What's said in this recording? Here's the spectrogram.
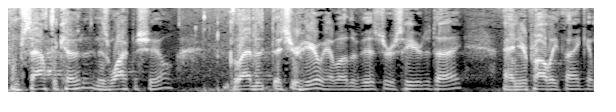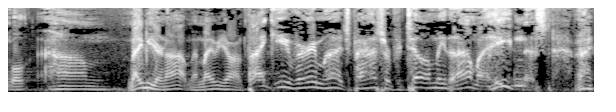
from South Dakota, and his wife Michelle. Glad that you're here. We have other visitors here today, and you're probably thinking, well, um, maybe you're not, but maybe you are. Thank you very much, Pastor, for telling me that I'm a hedonist. Right?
